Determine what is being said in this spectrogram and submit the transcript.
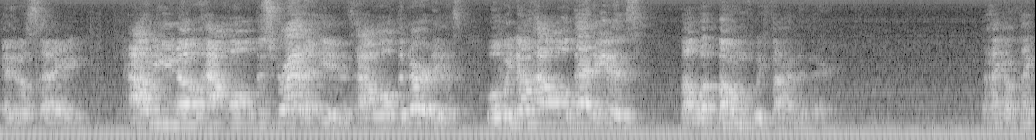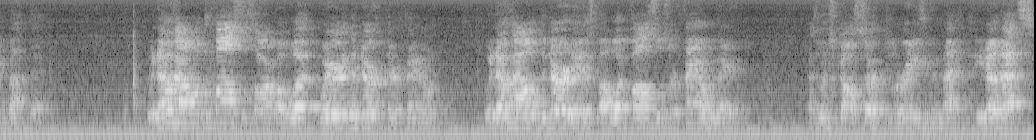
and it'll say, how do you know how old the strata is, how old the dirt is? Well, we know how old that is by what bones we find in there. Now, hang on, think about that. We know how old the fossils are by what, where in the dirt they're found. We know how old the dirt is by what fossils are found there. That's what you call circular reasoning. That, you know, that's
